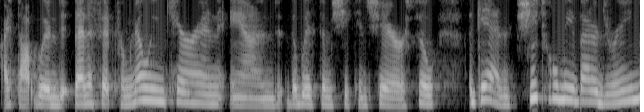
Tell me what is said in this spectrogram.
I thought would benefit from knowing Karen and the wisdom she can share. So again, she told me about a dream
